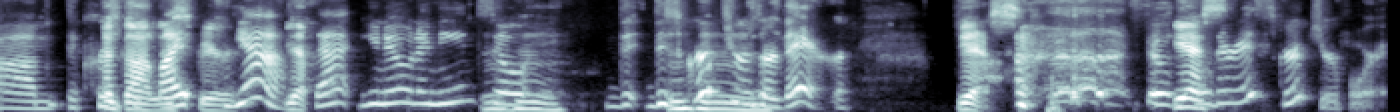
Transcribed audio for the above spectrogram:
um, the Christian life. Spirit. Yeah, yep. that you know what I mean. So mm-hmm. the, the scriptures mm-hmm. are there. Yes. so, yes. so there is scripture for it.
